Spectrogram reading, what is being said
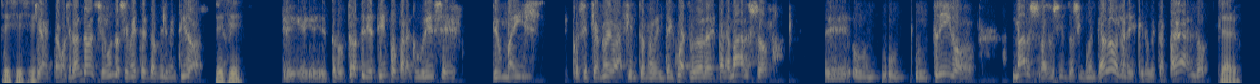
Sí, sí, sí. Ya estamos hablando del segundo semestre del 2022. Sí, sí. Eh, el productor tenía tiempo para cubrirse de un maíz cosecha nueva a 194 dólares para marzo, eh, un, un- un trigo marzo a 250 dólares, que es lo que está pagando. Claro.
